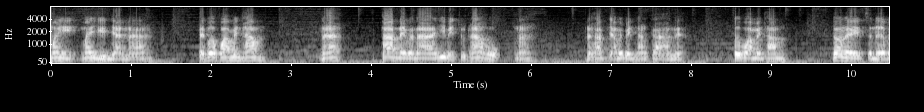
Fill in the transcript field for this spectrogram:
ไม่ไม่ยืนยันนะ แต่เพื่อความเป็นธรรมนะ ภาพในเวลา 21.56 นะนะครับอย่างไม่เป็นทางการเนี่ย เพื่อความเป็นธรรมก็เลยเสนอไป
